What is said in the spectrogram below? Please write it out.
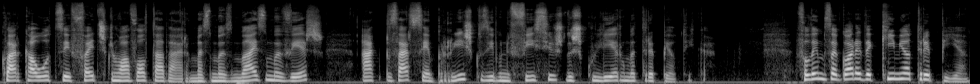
Claro que há outros efeitos que não há volta a dar, mas, mas mais uma vez há que pesar sempre riscos e benefícios de escolher uma terapêutica. Falemos agora da quimioterapia.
